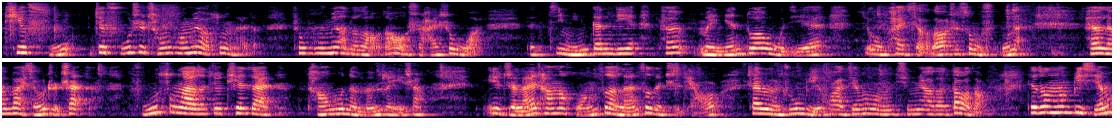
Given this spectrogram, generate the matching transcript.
贴符，这符是城隍庙送来的，城隍庙的老道士还是我的记名干爹，他每年端午节就派小道士送符来，还有两把小纸扇，符送来了就贴在堂屋的门楣上。一纸来长的黄色、蓝色的纸条，上面中笔画些莫名其妙的道道，这都能辟邪吗？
